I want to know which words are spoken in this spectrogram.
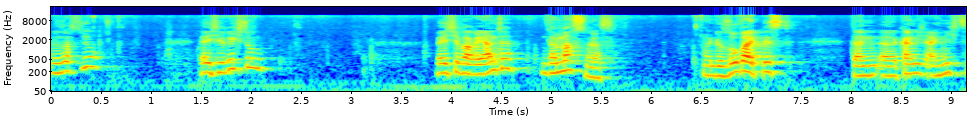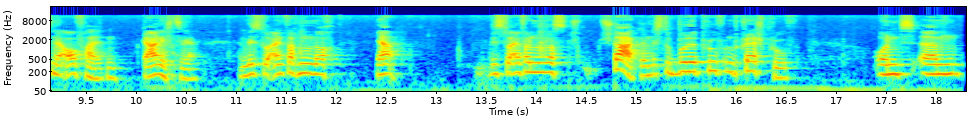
Und dann sagst du, jo, welche Richtung, welche Variante, und dann machst du das. Wenn du so weit bist, dann äh, kann dich eigentlich nichts mehr aufhalten. Gar nichts mehr. Dann bist du einfach nur noch, ja, bist du einfach nur noch stark. Dann bist du bulletproof und crashproof. Und ähm,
